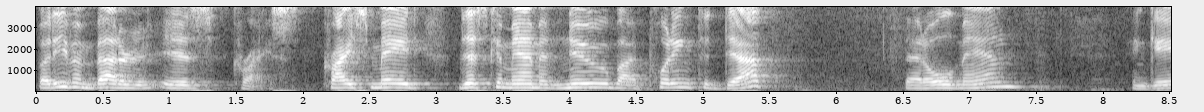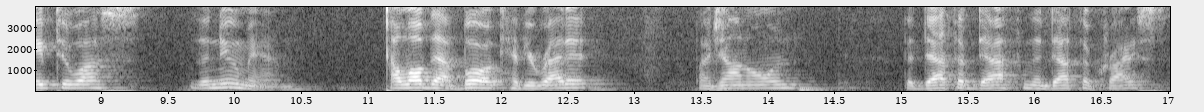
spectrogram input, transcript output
But even better is Christ. Christ made this commandment new by putting to death that old man and gave to us the new man. I love that book. Have you read it? By John Owen? The Death of Death and the Death of Christ.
